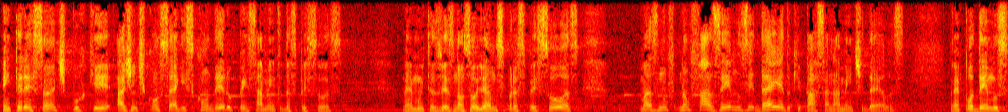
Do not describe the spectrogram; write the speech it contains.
é interessante porque a gente consegue esconder o pensamento das pessoas. Né? Muitas vezes nós olhamos para as pessoas, mas não, não fazemos ideia do que passa na mente delas. Né? Podemos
